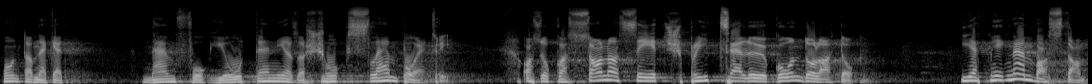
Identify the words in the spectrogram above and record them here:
Mondtam neked, nem fog jót tenni az a sok slam poetry. Azok a szanaszét spriccelő gondolatok. Ilyet még nem basztam.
